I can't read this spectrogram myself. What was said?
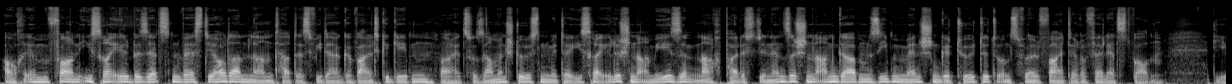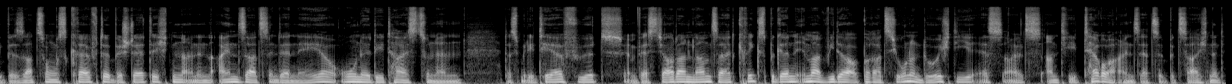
Auch im von Israel besetzten Westjordanland hat es wieder Gewalt gegeben. Bei Zusammenstößen mit der israelischen Armee sind nach palästinensischen Angaben sieben Menschen getötet und zwölf weitere verletzt worden. Die Besatzungskräfte bestätigten einen Einsatz in der Nähe, ohne Details zu nennen. Das Militär führt im Westjordanland seit Kriegsbeginn immer wieder Operationen durch, die es als Antiterroreinsätze bezeichnet.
